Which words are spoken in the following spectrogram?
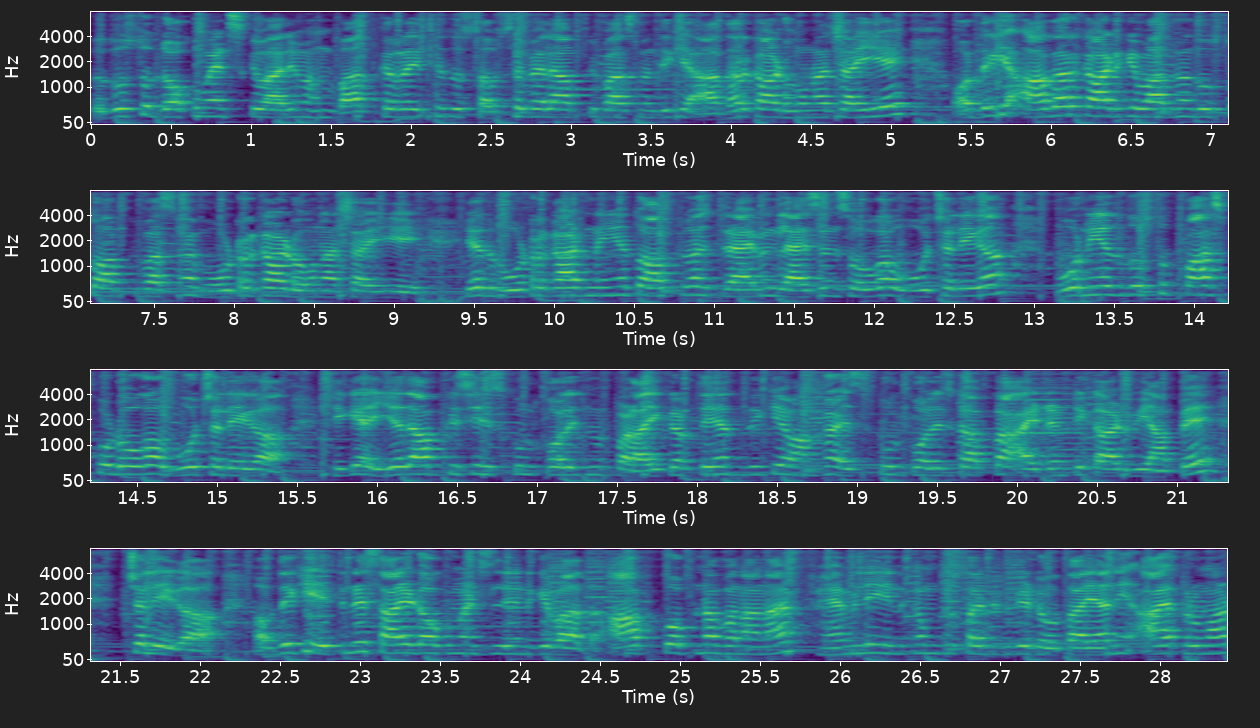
तो दोस्तों डॉक्यूमेंट्स के बारे में हम बात कर रहे थे तो सबसे पहले आपके पास में देखिए, आधार कार्ड होना चाहिए। और देखिए, आधार कार्ड के बाद में दोस्तों, आपके पास में वोटर कार्ड होना चाहिए। यदि वोटर कार्ड नहीं है तो आपके पास ड्राइविंग लाइसेंस होगा, वो चलेगा। वो नहीं है तो दोस्तों पासपोर्ट होगा, वो चलेगा। ठीक है? यदि आप किसी स्कूल कॉलेज में पढ़ाई करते हैं तो देखिए वहाँ का स्कूल कॉलेज का आपका आइडेंटिटी कार्ड भी यहाँ पे चलेगा। अब देखिए, इतने सारे डॉक्यूमेंट्स लेने के बाद आपको अपना बनाना है फैमिली इनकम जो सर्टिफिकेट होता है, यानी आय प्रमाण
